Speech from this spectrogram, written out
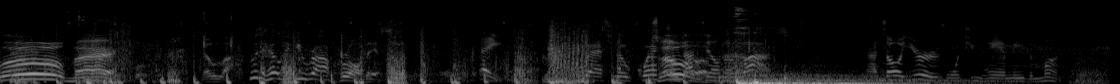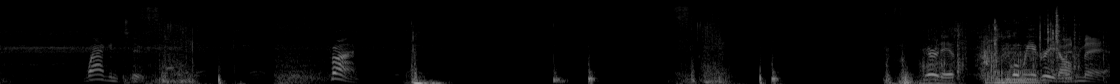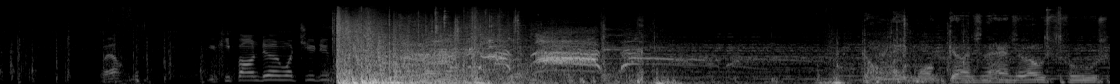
Whoa, man. No lie. Who the hell did you rob for all this? Hey, you ask no questions, So, I uh, tell no lies. Now, it's all yours once you hand me the money. Wagon two. Fine. Here it is. What we agreed on. Good man. Well, you keep on doing what you do. guns in the hands of those fools.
